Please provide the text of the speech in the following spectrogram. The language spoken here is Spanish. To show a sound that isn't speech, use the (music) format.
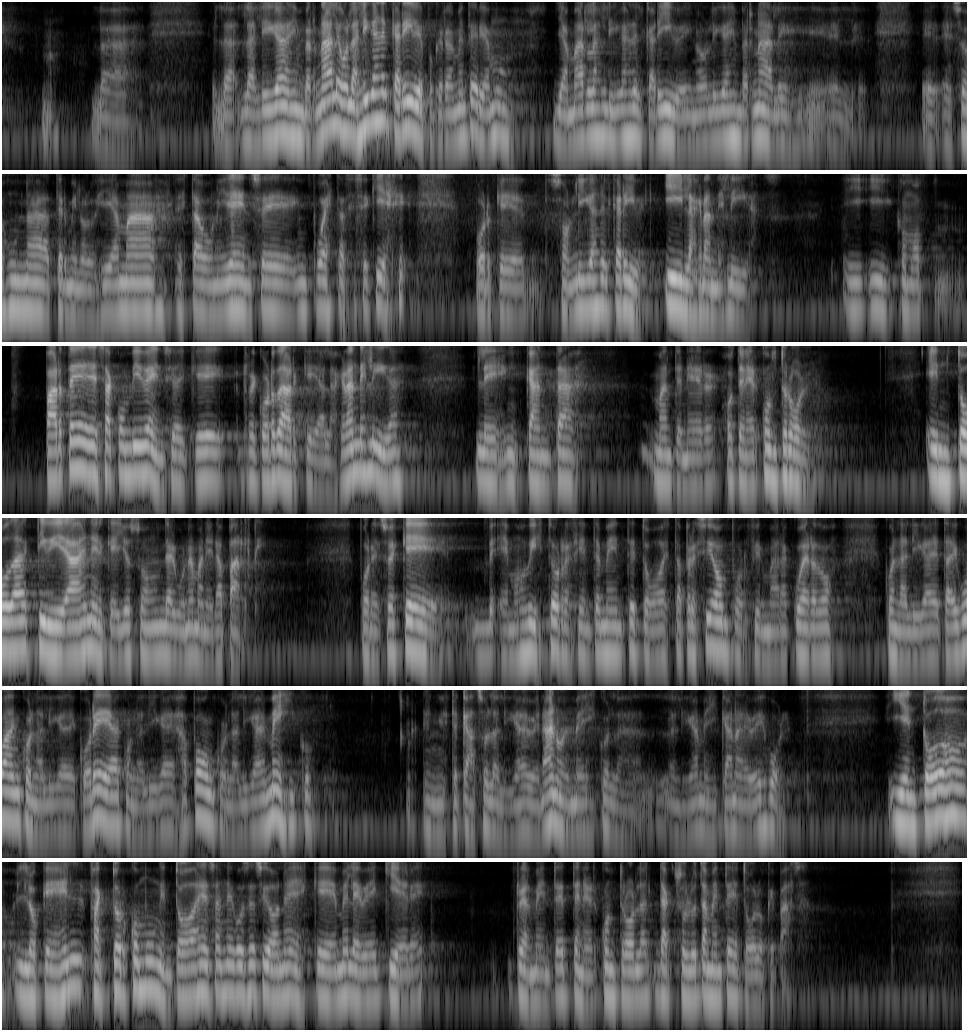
las ligas invernales o las ligas del Caribe, porque realmente deberíamos llamarlas ligas del Caribe y no ligas invernales. Eh, eso es una terminología más estadounidense impuesta, si se quiere, porque son ligas del Caribe y las grandes ligas. Y como parte de esa convivencia hay que recordar que a las grandes ligas les encanta mantener o tener control en toda actividad en la que ellos son de alguna manera parte. Por eso es que hemos visto recientemente toda esta presión por firmar acuerdos con la Liga de Taiwán, con la Liga de Corea, con la Liga de Japón, con la Liga de México, en este caso la Liga de Verano de México, la, la Liga Mexicana de Béisbol. Y en todo lo que es el factor común en todas esas negociaciones es que MLB quiere realmente tener control de absolutamente de todo lo que pasa.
